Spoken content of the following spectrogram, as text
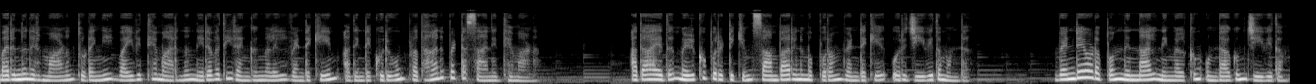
മരുന്ന് നിർമ്മാണം തുടങ്ങി വൈവിധ്യമാർന്ന നിരവധി രംഗങ്ങളിൽ വെണ്ടയ്ക്കയും അതിന്റെ കുരുവും പ്രധാനപ്പെട്ട സാന്നിധ്യമാണ്. അതായത് മെഴുക്കുപുരട്ടിക്കും സാമ്പാറിനുമപ്പുറം വെണ്ടയ്ക്ക് ഒരു ജീവിതമുണ്ട്. വെണ്ടയോടൊപ്പം നിന്നാൽ നിങ്ങൾക്കും ഉണ്ടാകും ജീവിതം.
